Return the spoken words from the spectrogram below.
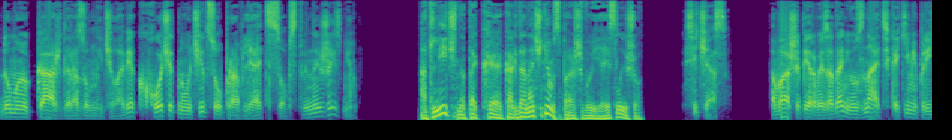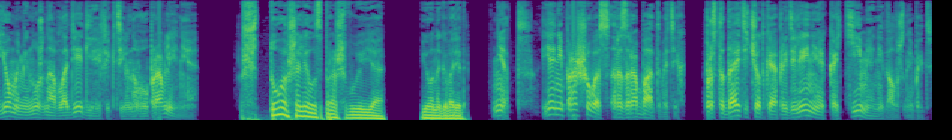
«Думаю, каждый разумный человек хочет научиться управлять собственной жизнью». «Отлично, так э, когда начнем?» — спрашиваю я и слышу. «Сейчас. Ваше первое задание — узнать, какими приемами нужно овладеть для эффективного управления. «Что?» — ошалело спрашиваю я. И он и говорит, «Нет, я не прошу вас разрабатывать их. Просто дайте четкое определение, какими они должны быть.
